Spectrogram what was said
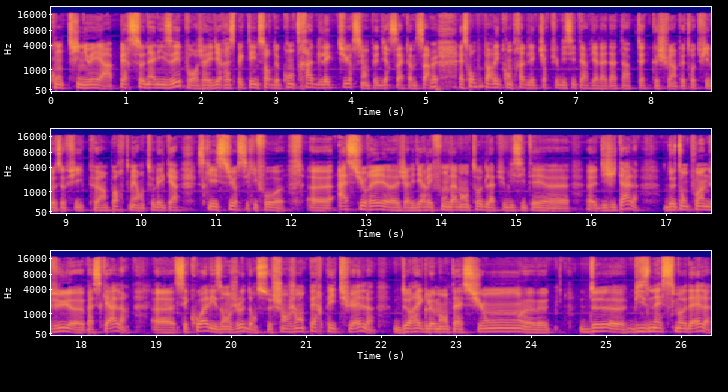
continuer à personnaliser pour, j'allais dire, respecter une sorte de contrat de lecture, si on peut dire ça comme ça. Est-ce qu'on peut parler de contrat de lecture publicitaire via la data? Peut-être que je fais un peu trop de philosophie, peu importe, mais en tous les cas, ce qui est sûr, c'est qu'il faut euh, assurer, euh, j'allais dire, les fondamentaux de la publicité euh, digitale. De ton point de vue, Pascal, c'est quoi les enjeux dans ce changement perpétuel de réglementation, de business model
